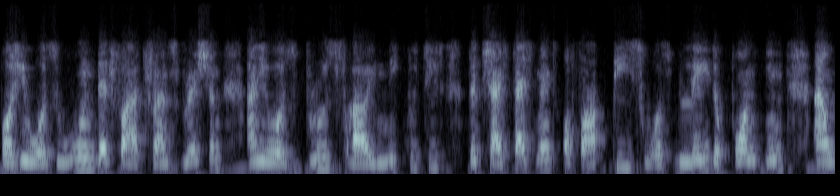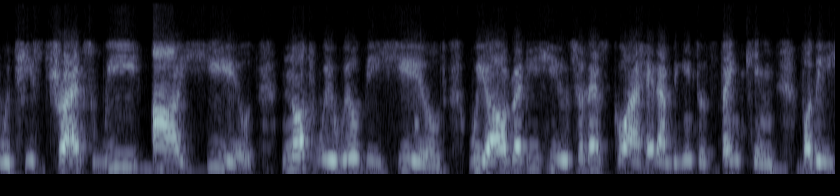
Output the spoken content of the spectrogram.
But he was wounded for our transgression, and he was bruised for our iniquities. The chastisement of our peace was laid upon him, and with his stripes we are healed. Not we will be healed. We are already healed. So let's go ahead and begin to thank him for the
